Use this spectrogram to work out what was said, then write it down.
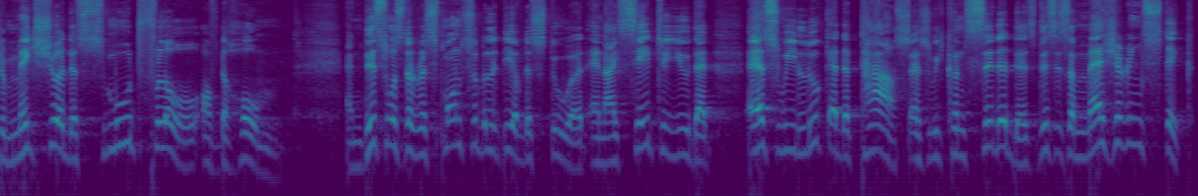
To make sure the smooth flow of the home. And this was the responsibility of the steward. And I say to you that as we look at the task, as we consider this, this is a measuring stick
